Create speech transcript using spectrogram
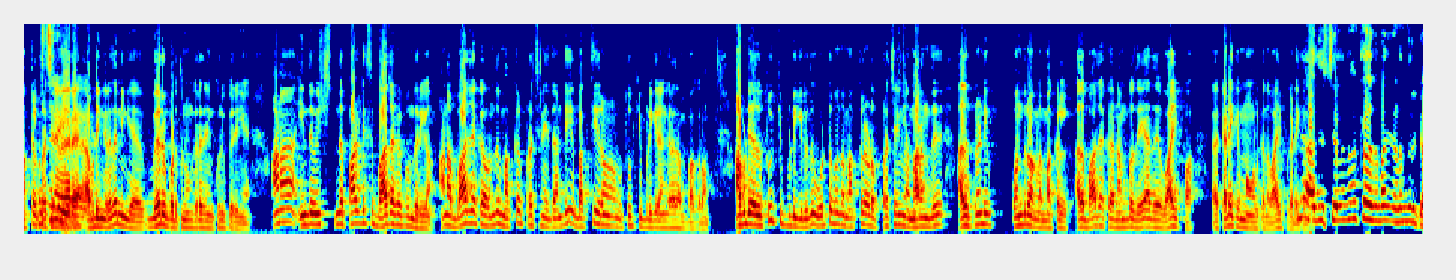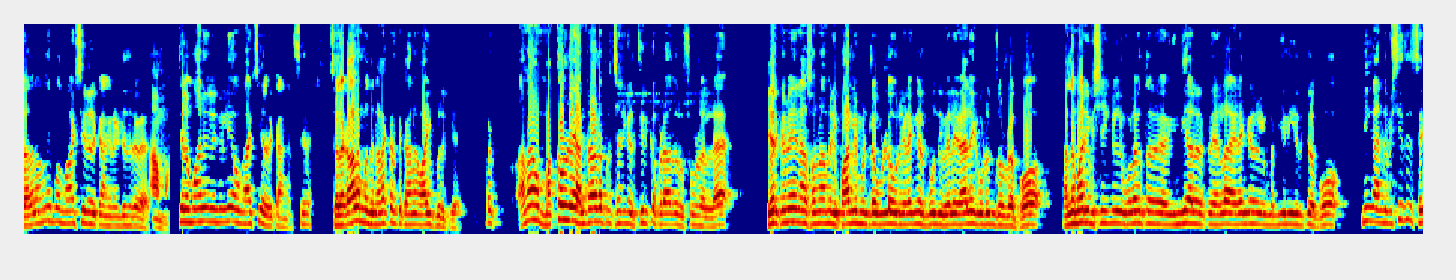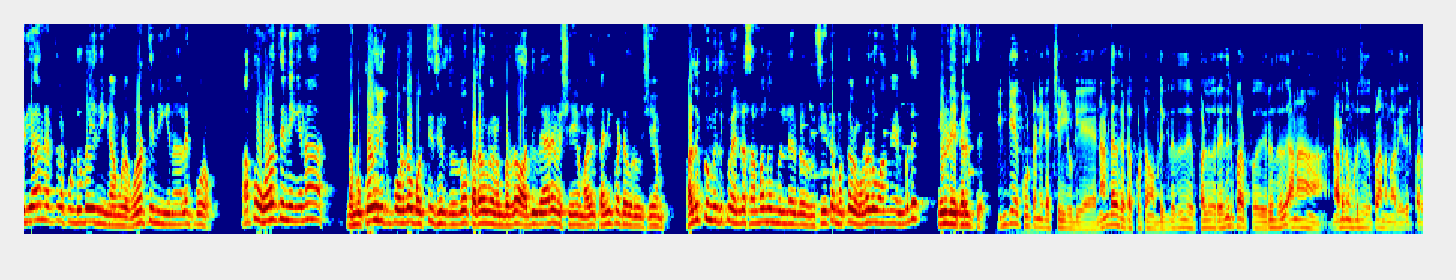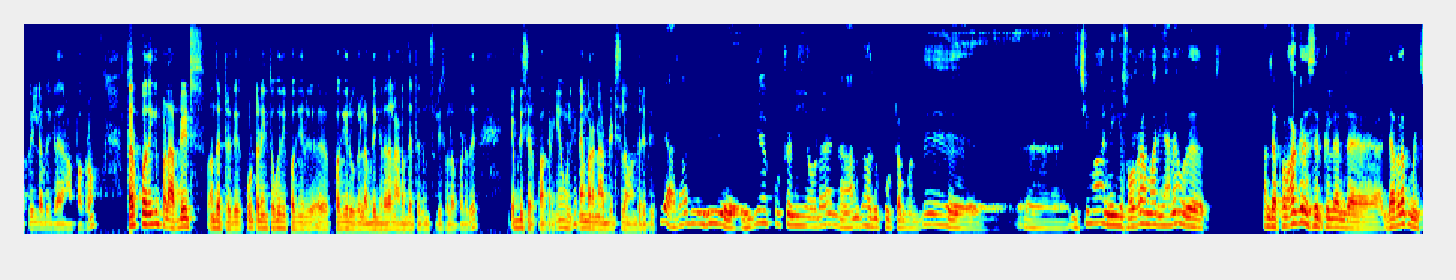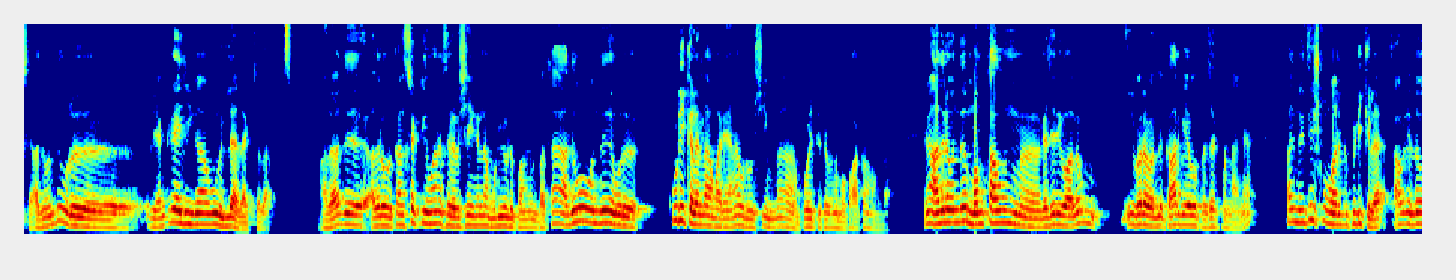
மக்கள் பிரச்சனை வேற. அப்படிங்கிறத நீங்கள் வேறுபடுத்தணுங்கிறத நீங்கள் குறிப்பிடுறீங்க. ஆனால் இந்த விஷ் இந்த பாலிடிக்ஸ் பாஜகவுக்கும் தெரியும். ஆனால் பாஜக வந்து மக்கள் பிரச்சனையை தாண்டி பக்தி நம்ம தூக்கி பிடிக்கிறாங்கிறத நம்ம பார்க்குறோம் அப்படி அது தூக்கி பிடிக்கிறது ஒட்டுமொத்த மக்களோட பிரச்சனைகளை மறந்து அதுக்கு பின்னாடி வந்துருவாங்களா மக்கள்? அது பாஜக நம்புதே அது வாய்ப்பா? கிடைக்குமா அவங்களுக்கு அந்த வாய்ப்பு கிடைக்கும் அது சில நாட்கள் அந்த மாதிரி நடந்திருக்கு. அதனால தான் இப்போ அவங்க ஆட்சியில் இருக்காங்க ரெண்டு தடவை. ஆமா. சில மாநிலங்கள்லயும் அவங்க ஆட்சியில் இருக்காங்க. சில சில காலம் அது நடக்கிறதுக்கான வாய்ப்பு இருக்கு. பட் ஆனால் மக்களுடைய அன்றாட பிரச்சனைகள் தீர்க்கப்படாத ஒரு சூழல்ல. ஏற்கனவே நான் சொன்ன மாதிரி பார்லிமெண்ட்டில் உள்ள ஒரு இளைஞர் பூந்து வேலை வேலை கொடுன்னு சொல்கிறப்போ அந்த மாதிரி விஷயங்கள் உலகத்தில் இந்தியாவில் இருக்கிற எல்லா இளைஞர்கள் மத்தியிலையும் இருக்கிறப்போ நீங்கள் அந்த விஷயத்தை சரியான இடத்துல கொண்டு போய் நீங்கள் அவங்கள உணர்த்தினீங்கனாலே போகிறோம் அப்போ உணர்த்தினீங்கன்னா நம்ம கோவிலுக்கு போகிறதோ பக்தி செலுத்துறதோ கடவுளை நம்புறதோ அது வேற விஷயம் அது தனிப்பட்ட ஒரு விஷயம். அதுக்கும் இதுக்கும் எந்த சம்பந்தமும் இல்லை என்ற ஒரு விஷயத்தை மக்கள் உணருவாங்க என்பது என்னுடைய கருத்து. இந்திய கூட்டணி கட்சிகளுடைய நண்டது கட்ட கூட்டம் அப்படிங்கிறது பல்வேறு எதிர்பார்ப்பு இருந்தது. ஆனால் நடந்து முடிஞ்சதுக்கப்புறம் அந்த மாதிரி எதிர்பார்ப்பு இல்லை அப்படிங்கிறத நம்ம பார்க்குறோம். தற்போதைக்கு பல அப்டேட்ஸ் வந்துட்டு இருக்கு கூட்டணி தொகுதி பகிர் பகிர்வுகள் அப்படிங்கிறதெல்லாம் நடந்துட்டு இருக்குன்னு சொல்லி சொல்லப்படுது. எப்படி சார் பார்க்குறீங்க? உங்களுக்கு என்ன மாதிரியான அப்டேட்ஸ்லாம் வந்திருக்கு? இல்லை அதாவது வந்து இந்தியா கூட்டணியோட இந்த நான்காவது கூட்டம் வந்து நிச்சயமாக நீங்கள் சொல்கிற மாதிரியான ஒரு அந்த ப்ராக்ரஸ் இருக்குல்ல அந்த டெவலப்மெண்ட்ஸ் அது வந்து ஒரு ஒரு என்கரேஜிங்காகவும் இல்லை அது ஆக்சுவலாக அதாவது அதில் ஒரு கன்ஸ்ட்ரக்டிவான சில விஷயங்கள்லாம் முடிவெடுப்பாங்கன்னு பார்த்தா அதுவும் வந்து ஒரு கூடி கலந்தா மாதிரியான ஒரு விஷயம் தான் போயிட்டு இருக்கிறத நம்ம பார்க்குறோம் நம்ம ஏன்னா அதில் வந்து மம்தாவும் கெஜ்ரிவாலும் இவரை வந்து கார்கேவை ப்ரொஜெக்ட் பண்ணாங்க. அது நிதிஷ்குமாருக்கு பிடிக்கல. அவர் ஏதோ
